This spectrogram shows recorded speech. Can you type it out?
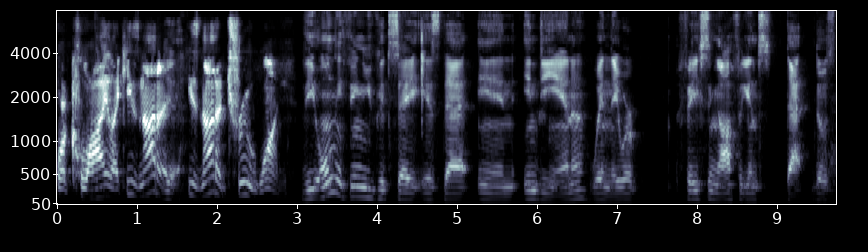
or Kawhi? Like he's not a Yeah. he's not a true one. The only thing you could say is that in Indiana, when they were facing off against that those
